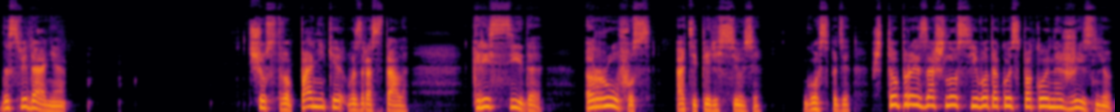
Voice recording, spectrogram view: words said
До свидания». Чувство паники возрастало. Крессида, Руфус, а теперь и Сюзи. Господи, что произошло с его такой спокойной жизнью?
